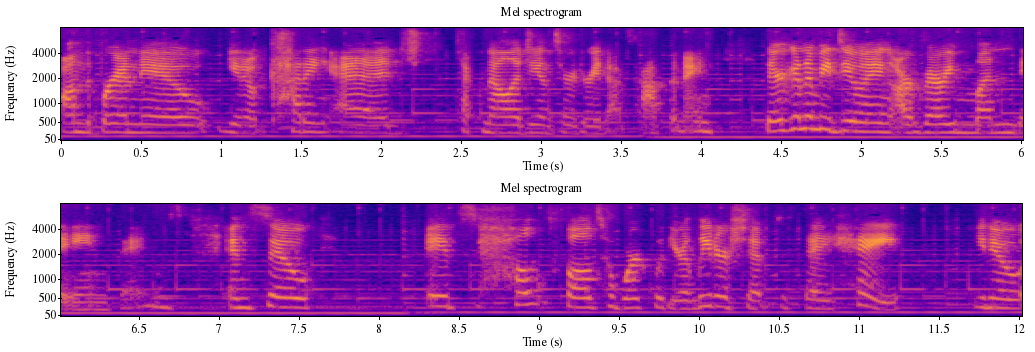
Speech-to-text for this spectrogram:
on the brand new, you know, cutting edge technology and surgery that's happening. They're going to be doing our very mundane things. And so it's helpful to work with your leadership to say, hey, you know,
